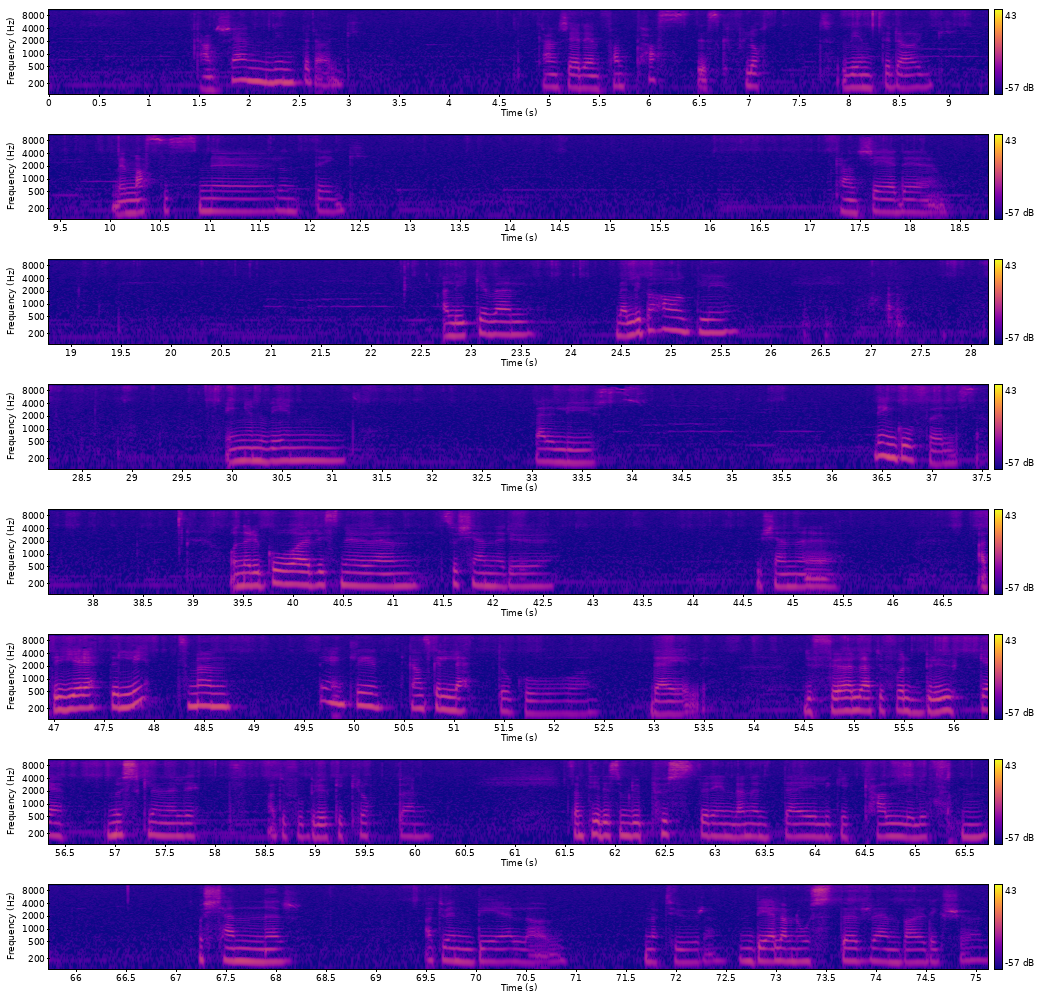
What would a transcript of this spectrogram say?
kanskje en vinterdag. Kanskje er det en fantastisk flott vinterdag med masse snø rundt deg. Kanskje er det allikevel veldig behagelig. Ingen vind. Bare lys. Det er en god følelse. Og når du går i snøen, så kjenner du Du kjenner at det gir etter litt, men det er egentlig ganske lett å gå deilig. Du føler at du får bruke musklene litt, at du får bruke kroppen. Samtidig som du puster inn denne deilige, kalde luften og kjenner at du er en del av naturen. En del av noe større enn bare deg sjøl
